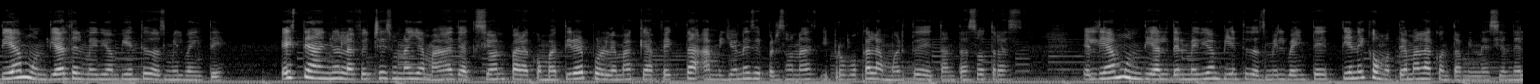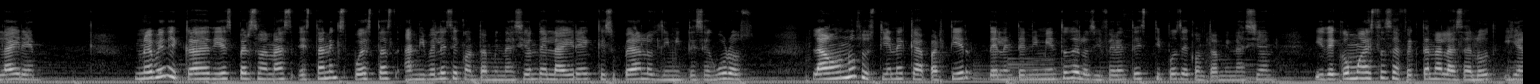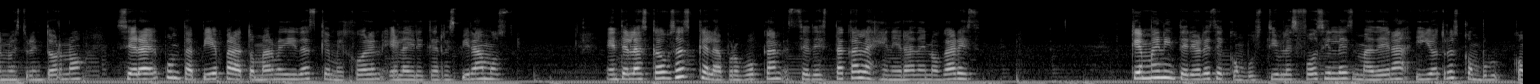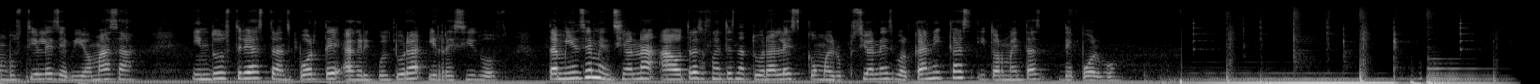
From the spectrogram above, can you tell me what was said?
Día Mundial del Medio Ambiente 2020. Este año la fecha es una llamada de acción para combatir el problema que afecta a millones de personas y provoca la muerte de tantas otras. El Día Mundial del Medio Ambiente 2020 tiene como tema la contaminación del aire. 9 de cada 10 personas están expuestas a niveles de contaminación del aire que superan los límites seguros. La ONU sostiene que a partir del entendimiento de los diferentes tipos de contaminación y de cómo estos afectan a la salud y a nuestro entorno, será el puntapié para tomar medidas que mejoren el aire que respiramos. Entre las causas que la provocan se destaca la generada en hogares, quema en interiores de combustibles fósiles, madera y otros combustibles de biomasa, industrias, transporte, agricultura y residuos. También se menciona a otras fuentes naturales como erupciones volcánicas y tormentas de polvo.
